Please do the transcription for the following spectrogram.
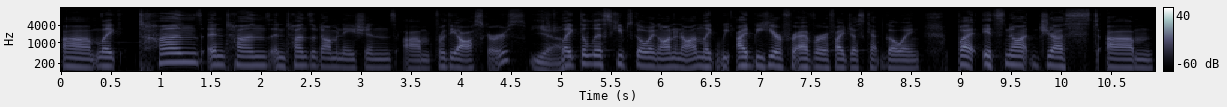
um, like tons and tons and tons of nominations um, for the Oscars. Yeah, Like the list keeps going on and on. Like we, I'd be here forever if I just kept going. But it's not just um,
